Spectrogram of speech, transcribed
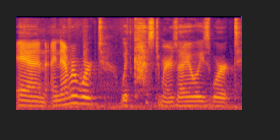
And I never worked with customers. I always worked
